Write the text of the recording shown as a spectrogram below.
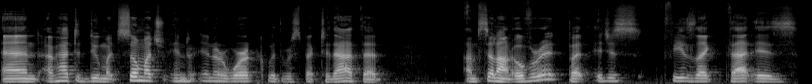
and I've had to do much so much inner work with respect to that that I'm still not over it. But it just feels like that is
